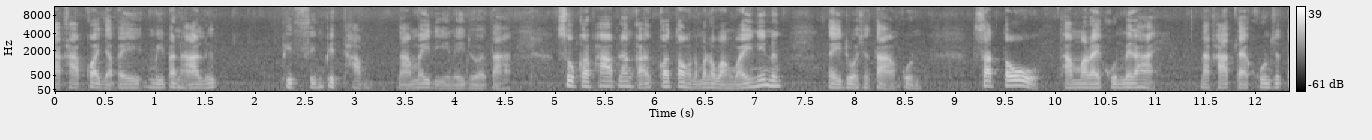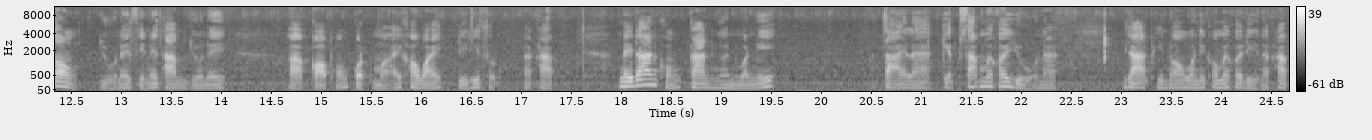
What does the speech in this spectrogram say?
นะครับ ก็อย่าไปมีปัญหาหรือผิดศีลผิดธรรมนะไม่ดีในดวงตา สุขภาพร่างกายก็ต้องระมัดระวังไว้นิดนึงในดวงชะตาของคุณศัตรูทำอะไรคุณไม่ได้นะครับ แต่คุณจะต้องอยู่ในศีลในธรรมอยู่ในกรอบของกฎหมายเข้าไว้ดีที่สุดนะครับ ในด้านของการเงินวันนี้จ่ายแลเก็บทรัพย์ไม่ค่อยอยู่นะญาติพี่น้องวันนี้ก็ไม่ค่อยดีนะครับ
